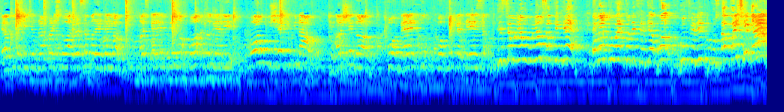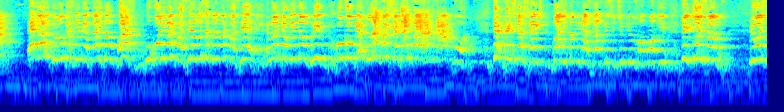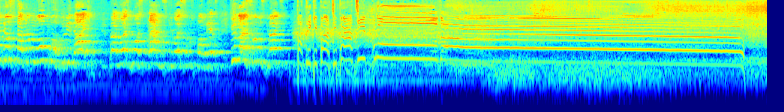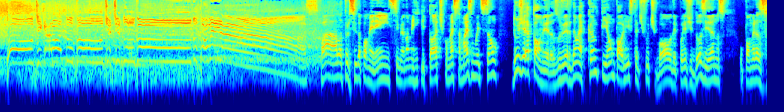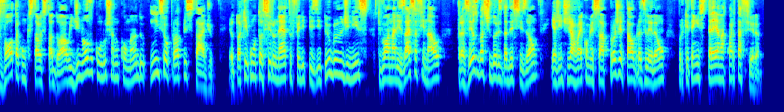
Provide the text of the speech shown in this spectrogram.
É o dia da gente entrar para a história. Olha essa parede aí, ó. Nós queremos ter uma foto também ali. Como chega o final. E nós chegamos por mérito, por competência. Isso é união. União sabe o que é? É hora que o Everton defender a bola, o Felipe, o Gustavo vai chegar. É na hora que o Lucas levantar e dar um passe, o Rony vai fazer, o Luiz Adriano vai fazer. É na hora que alguém dá um drible, o do lado vai chegar e vai arrasar, porra. Depende da gente. Nós estamos engasgados com esse time que nos roubou aqui tem dois anos. E hoje Deus está dando uma oportunidade para nós mostrarmos que nós somos Palmeiras, que nós somos grandes. Patrick parte, bate pro gol! Gol de garoto, gol de título, gol do Palmeiras! Fala, torcida palmeirense, meu nome é Henrique Totti, começa mais uma edição do GE Palmeiras. O Verdão é campeão paulista de futebol, depois de 12 anos, o Palmeiras volta a conquistar o estadual e de novo com Lucha no comando em seu próprio estádio. Eu tô aqui com o Tociro Neto, Felipe Zito e o Bruno Diniz, que vão analisar essa final, trazer os bastidores da decisão e a gente já vai começar a projetar o Brasileirão, porque tem estreia na quarta-feira.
